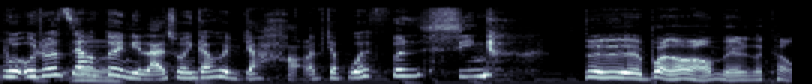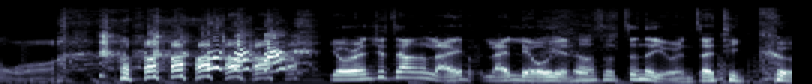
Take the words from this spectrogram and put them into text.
我我觉得这样对你来说应该会比较好了，比较不会分心。对对对，不然的话好像没人在看我。有人就这样来来留言，他说：“真的有人在听歌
